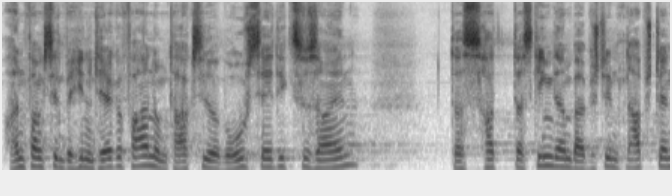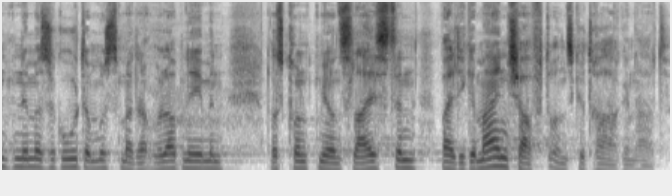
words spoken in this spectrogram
anfangs sind wir hin und her gefahren, um tagsüber berufstätig zu sein. Das, hat, das ging dann bei bestimmten Abständen mehr so gut, da mussten wir dann Urlaub nehmen. Das konnten wir uns leisten, weil die Gemeinschaft uns getragen hat.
